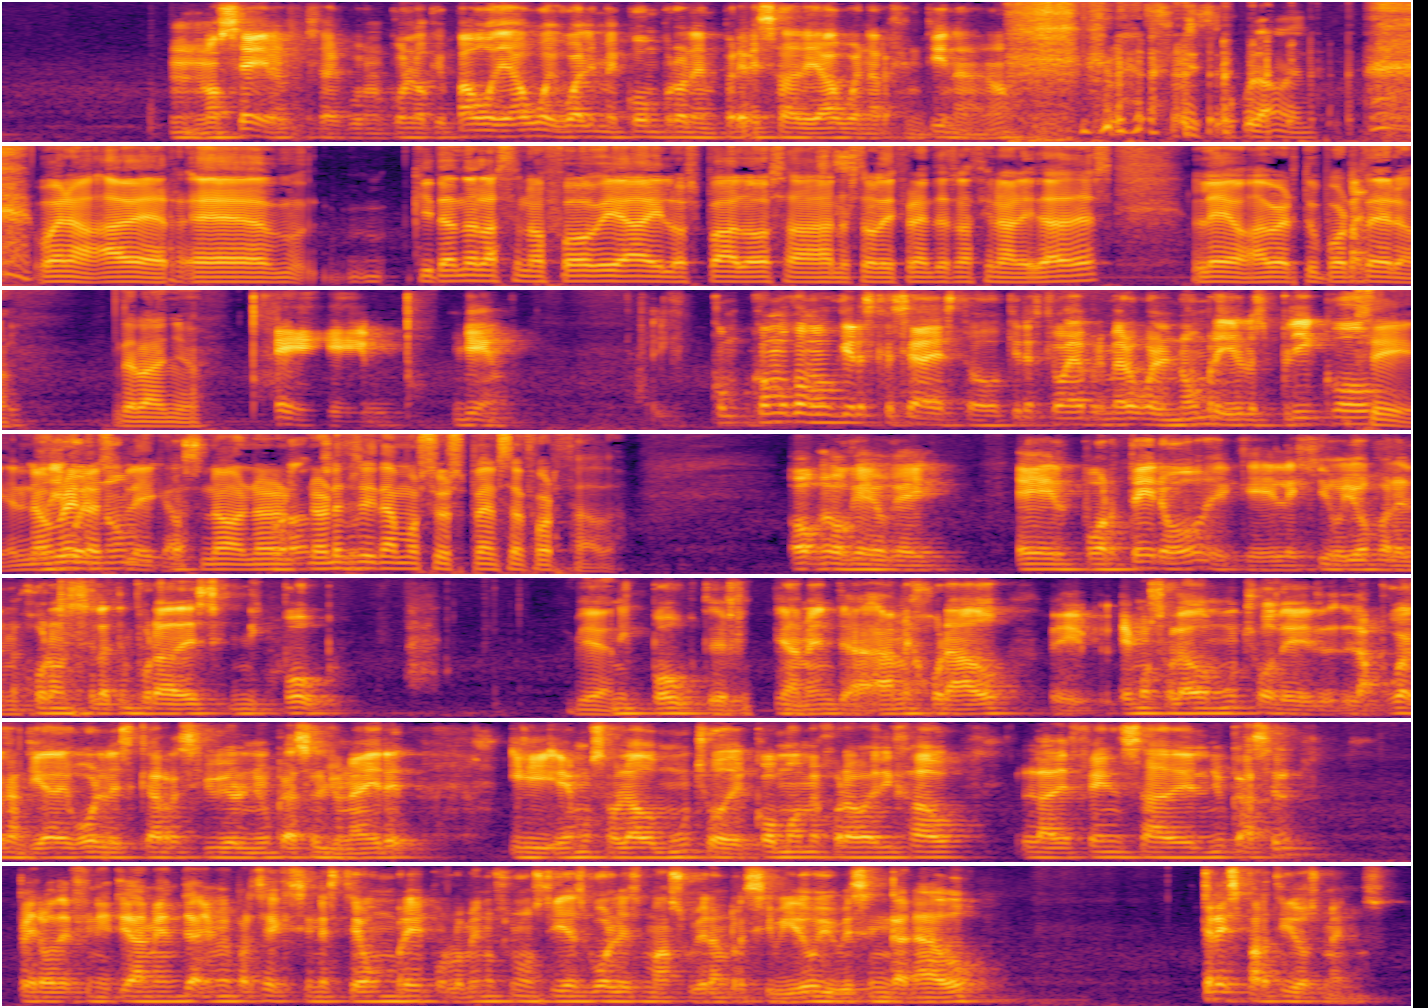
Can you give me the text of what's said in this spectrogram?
No sé, o sea, con, lo que pago de agua igual me compro la empresa de agua en Argentina, ¿no? sí, seguramente. bueno, a ver, eh, quitando la xenofobia y los palos a nuestras diferentes nacionalidades, Leo, a ver, tu portero del año. Eh, bien, ¿Cómo, ¿Cómo, quieres que sea esto? ¿Quieres que vaya primero con el nombre y yo lo explico? Sí, el nombre y lo, explicas. No, no, no, necesitamos suspense forzado. Ok, ok, ok. El portero eh, que he elegido yo para el mejor once de la temporada es Nick Pope. Bien. Nick Pope definitivamente ha mejorado. Eh, hemos hablado mucho de la poca cantidad de goles que ha recibido el Newcastle United y hemos hablado mucho de cómo ha mejorado Eddie Howe la defensa del Newcastle pero definitivamente a mí me parece que sin este hombre por lo menos unos 10 goles más hubieran recibido y hubiesen ganado tres partidos menos,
